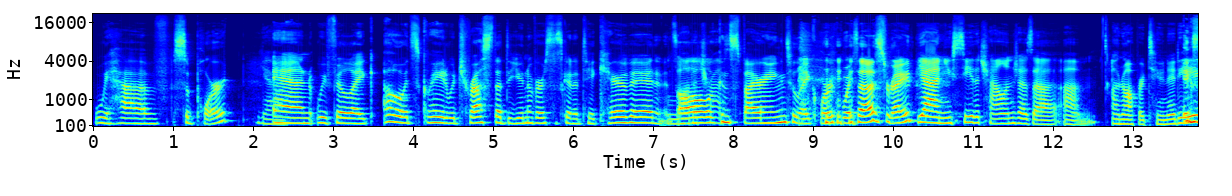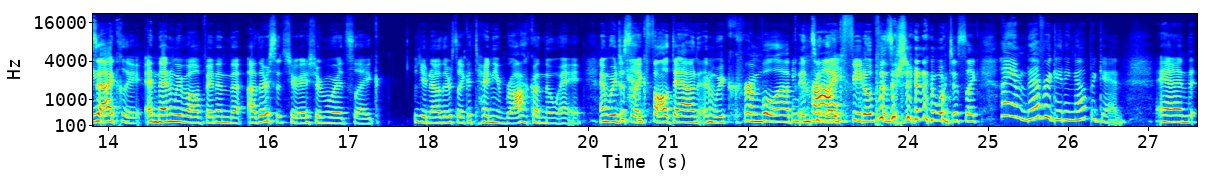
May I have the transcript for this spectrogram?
we have support. Yeah. And we feel like, oh, it's great. We trust that the universe is going to take care of it and it's all conspiring to like work with us, right? yeah, and you see the challenge as a um an opportunity. Exactly. And then we've all been in the other situation where it's like, you know, there's like a tiny rock on the way, and we just like fall down and we crumble up And into cry. like fetal position, and we're just like, I am never getting up again. And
